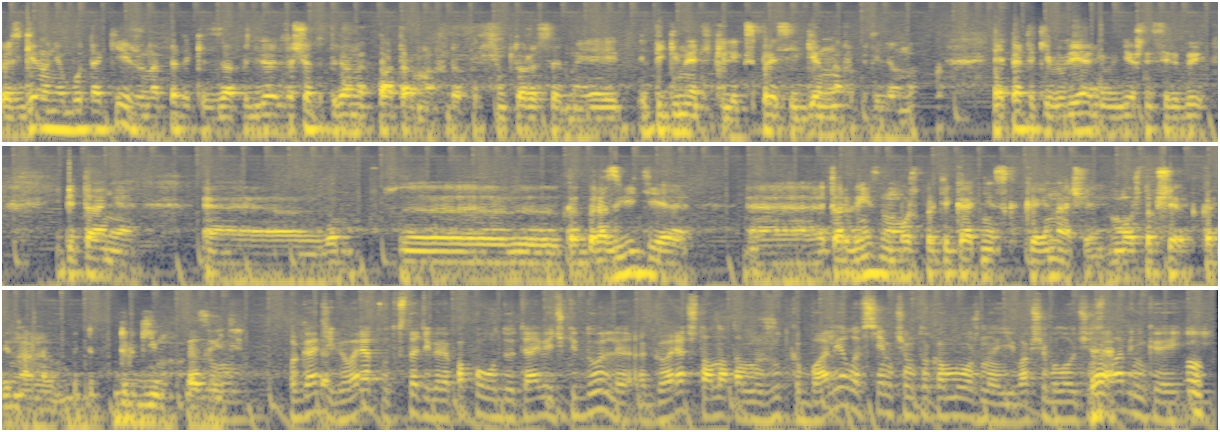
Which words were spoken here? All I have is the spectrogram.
То есть гены у него будут такие же, но опять-таки за, за счет определенных паттернов, допустим, тоже самое эпигенетики или экспрессии генов определенных. И опять-таки влияние внешней среды и питания, э, э, как бы развитие Э, это организм может протекать несколько иначе, может вообще кардинально быть другим развитием. Погоди, говорят, вот, кстати говоря, по поводу этой овечки Долли, говорят, что она там жутко болела всем, чем только можно, и вообще была очень да. слабенькая. И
